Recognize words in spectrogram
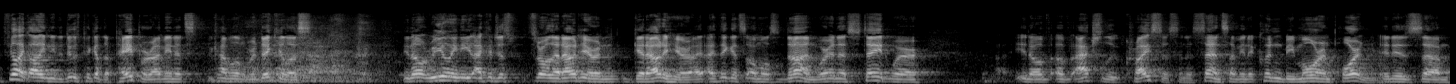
I feel like all you need to do is pick up the paper. I mean, it's become a little ridiculous. you don't really need, I could just throw that out here and get out of here. I, I think it's almost done. We're in a state where you know, of, of, absolute crisis in a sense. I mean, it couldn't be more important. It is um,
